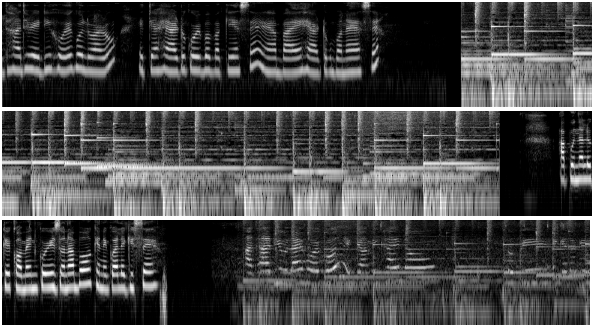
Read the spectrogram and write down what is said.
আধা আধি ৰেডি হৈ গ'লোঁ আৰু। এতিয়া হেয়াৰটো কৰিব বাকী আছে। এয়া বায়ে হেয়াৰটো বনাই আছে। আপোনালোকে কমেণ্ট কৰি জনাব কেনেকুৱা লাগিছে। আধা আধি ওলাই হৈ গ'ল এতিয়া আমি খাই লওঁ। চবেই একেলগে।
